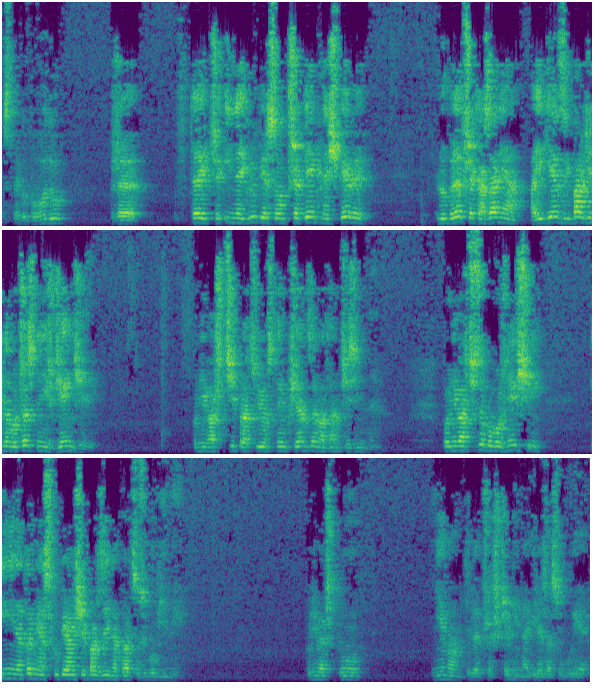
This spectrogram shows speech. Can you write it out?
Z tego powodu, że w tej czy innej grupie są przepiękne śpiewy lub lepsze kazania, a ich język bardziej nowoczesny niż gdzie indziej. Ponieważ ci pracują z tym księdzem, a tamci z innym. Ponieważ ci są pobożniejsi, inni natomiast skupiają się bardziej na pracy z ubogimi. Ponieważ tu nie mam tyle przestrzeni, na ile zasługuję.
